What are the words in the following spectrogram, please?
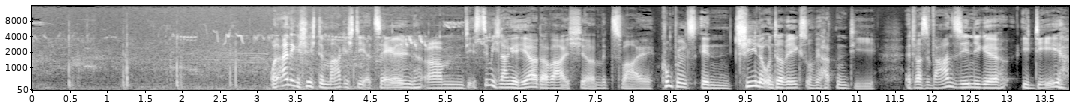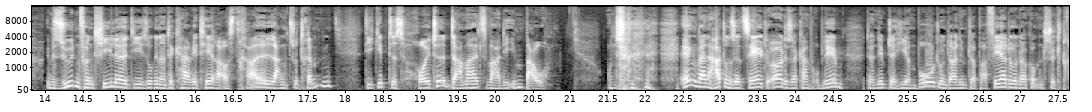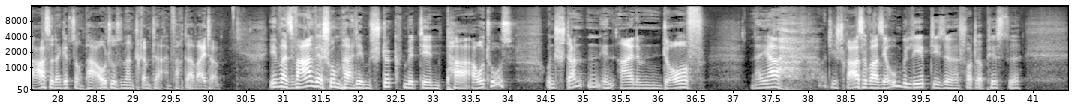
Und eine Geschichte mag ich dir erzählen. Ähm, die ist ziemlich lange her. Da war ich äh, mit zwei Kumpels in Chile unterwegs und wir hatten die etwas wahnsinnige Idee, im Süden von Chile die sogenannte Carretera Austral lang zu trampen. Die gibt es heute. Damals war die im Bau. Und irgendwann hat uns erzählt, oh, das ist ja kein Problem, dann nimmt er hier ein Boot und da nimmt er ein paar Pferde und da kommt ein Stück Straße, da gibt es noch ein paar Autos und dann trennt er einfach da weiter. Jedenfalls waren wir schon bei dem Stück mit den paar Autos und standen in einem Dorf. Naja, die Straße war sehr unbelebt, diese Schotterpiste.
